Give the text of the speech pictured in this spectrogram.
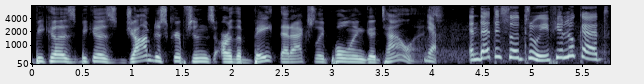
because because job descriptions are the bait that actually pull in good talent. Yeah, and that is so true. If you look at,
